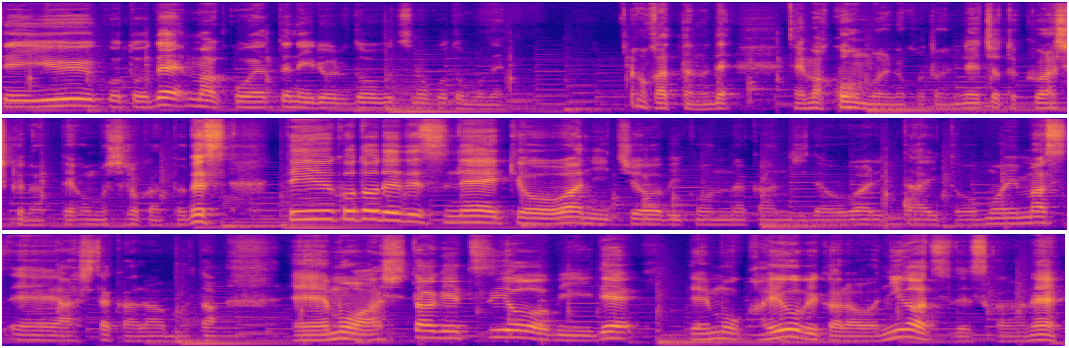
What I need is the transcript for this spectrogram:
ていうことで、まあこうやってね、いろいろ動物のこともね、分かったので、えまあ、コウモリのことにね、ちょっと詳しくなって面白かったです。っていうことでですね、今日は日曜日こんな感じで終わりたいと思います。えー、明日からまた、えー、もう明日月曜日で、でもう火曜日からは2月ですからね、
